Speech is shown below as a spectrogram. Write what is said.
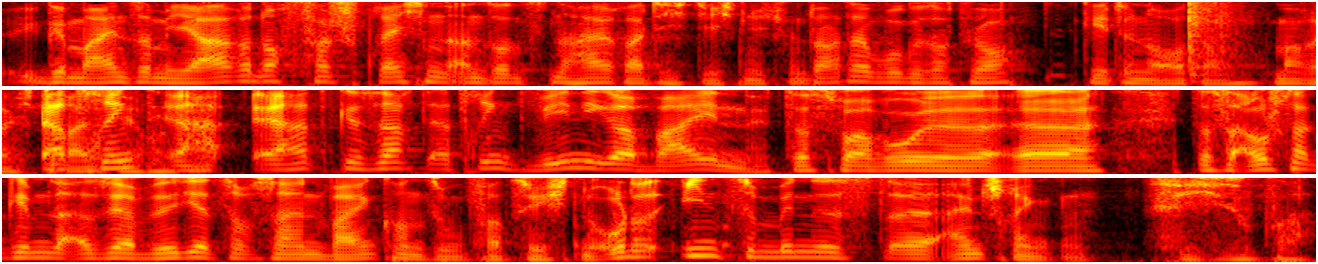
gemeinsame Jahre noch versprechen, ansonsten heirate ich dich nicht. Und da hat er wohl gesagt, ja, geht in Ordnung, mache ich. Er 30 trinkt, er, er hat gesagt, er trinkt weniger Wein. Das war wohl äh, das Ausschlaggebende. Also er will jetzt auf seinen Weinkonsum verzichten oder ihn zumindest äh, einschränken. Finde ich super.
